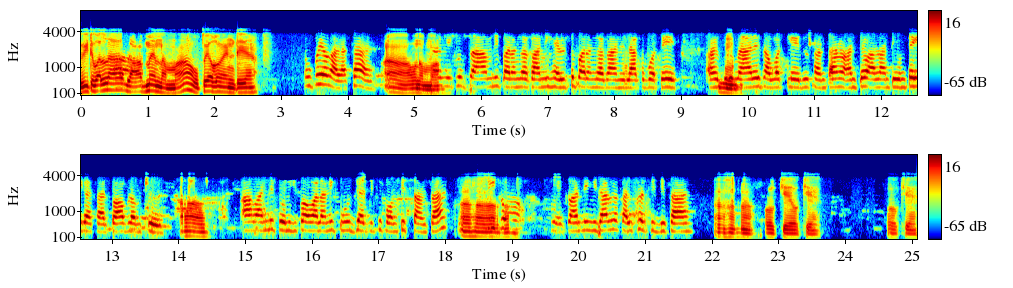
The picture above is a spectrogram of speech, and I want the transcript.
వీటి వల్ల లాభం ఏందమ్మా? ఉపయోగం ఏంటి? ఉపయోగాలా సార్? ఆ, అవునమ్మా. సార్ మీకు ఫ్యామిలీ పరంగా కానీ హెల్త్ పరంగా కానీ లేకపోతే ఆ, ఇప్పుడు. మ్యారేజ్ అవ్వట్లేదు సంతానం అంటే అలాంటివి ఉంటాయి కదా సార్ ప్రాబ్లమ్స్. ఆ, అవన్నీ తొలగిపోవాలని పూజ జరిపించి పంపిస్తాం సార్. మీకు అన్ని విధాలుగా కలిసి వచ్చింది సార్. ఓకే ఓకే. ఓకే.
